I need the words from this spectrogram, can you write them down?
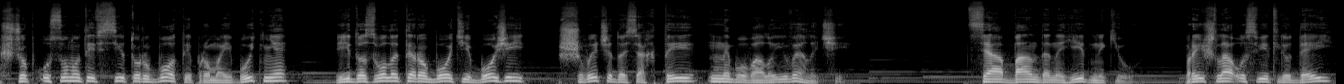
щоб усунути всі турботи про майбутнє і дозволити роботі Божій швидше досягти небувалої величі? Ця банда негідників прийшла у світ людей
